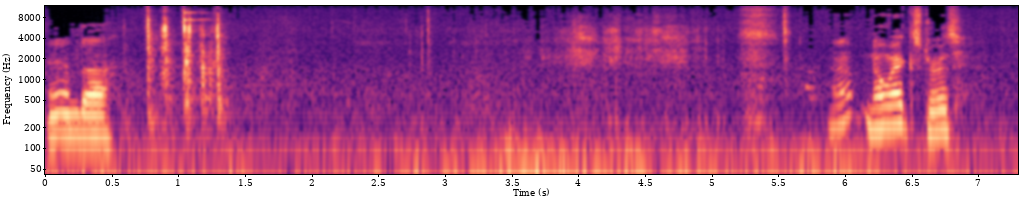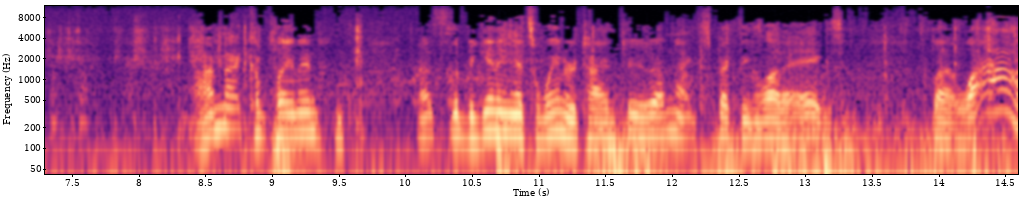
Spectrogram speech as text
And uh, No, no extras. I'm not complaining. That's the beginning. It's winter time too. I'm not expecting a lot of eggs. But wow,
